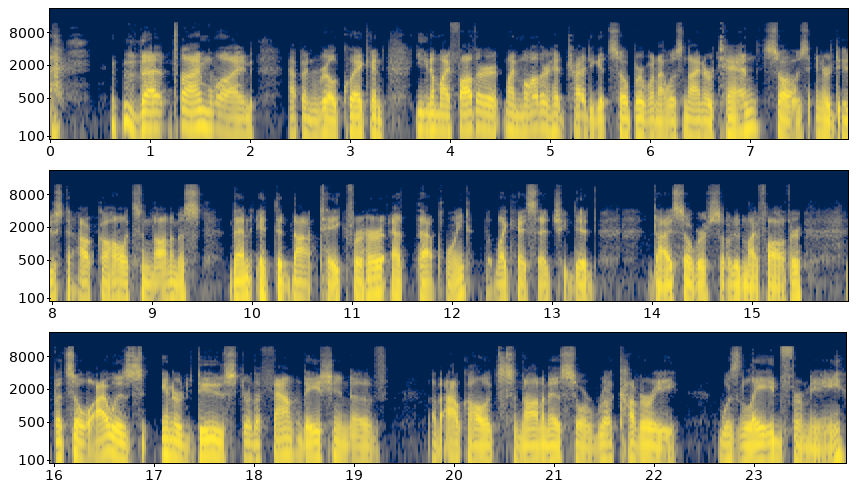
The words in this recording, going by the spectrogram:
that timeline happened real quick. And you know, my father, my mother had tried to get sober when I was nine or ten, so I was introduced to Alcoholics Anonymous. Then it did not take for her at that point, but like I said, she did die sober. So did my father. But so I was introduced, or the foundation of of Alcoholics Anonymous or recovery was laid for me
